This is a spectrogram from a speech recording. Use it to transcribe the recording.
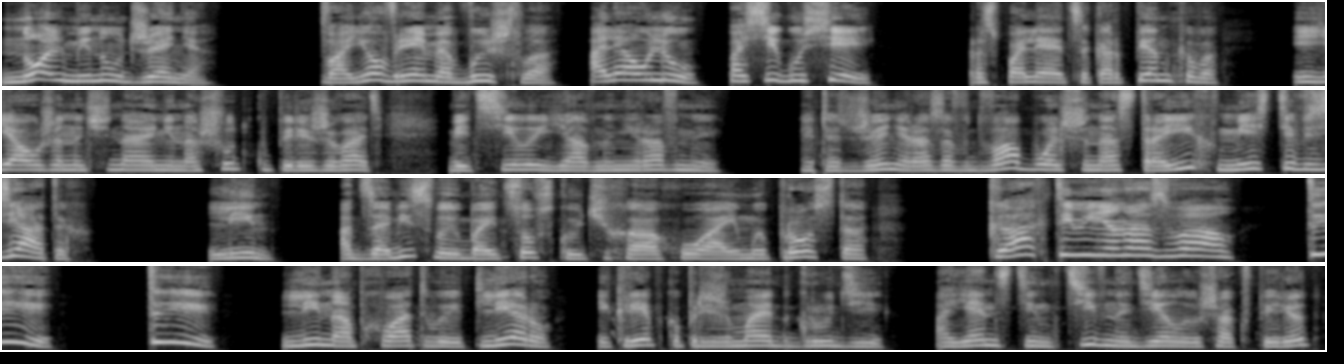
Ноль минут, Женя. Твое время вышло. Аля-улю, паси гусей. Распаляется Карпенкова, и я уже начинаю не на шутку переживать, ведь силы явно не равны. Этот Женя раза в два больше нас троих вместе взятых. Лин, отзови свою бойцовскую чихаахуа, и мы просто... «Как ты меня назвал? Ты! Ты!» Лина обхватывает Леру и крепко прижимает к груди, а я инстинктивно делаю шаг вперед,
